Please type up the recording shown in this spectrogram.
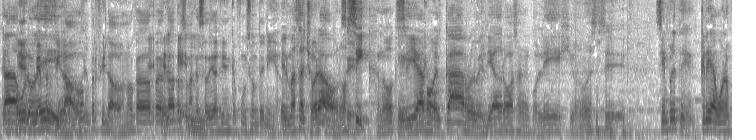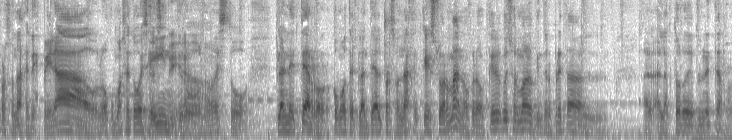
Cada bien, uno bien de ellos, perfilados, ¿no? bien perfilados, ¿no? Cada, El- cada personaje el- sabías bien qué función tenía. El más achorado, ¿no? Sí. Sick, ¿no? Que Sí. vivía con el carro y vendía drogas en el colegio, ¿no? Este, siempre te crea buenos personajes. Desesperado, ¿no? Cómo hace todo ese intro, Desesperado. ¿no? Esto. Planet Terror, cómo te plantea el personaje, que es su hermano, creo. Creo que es su hermano el que interpreta al, al- al actor de Planet Terror,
